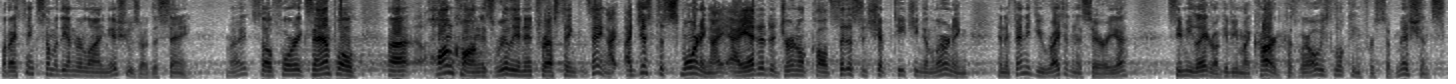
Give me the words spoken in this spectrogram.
but I think some of the underlying issues are the same right? So, for example, uh, Hong Kong is really an interesting thing. I, I just this morning, I, I, edited a journal called Citizenship, Teaching, and Learning, and if any of you write in this area, see me later, I'll give you my card, because we're always looking for submissions.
